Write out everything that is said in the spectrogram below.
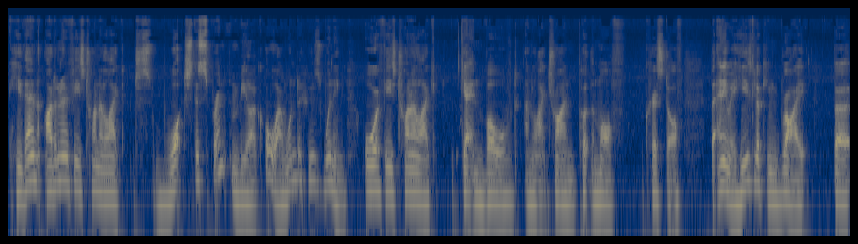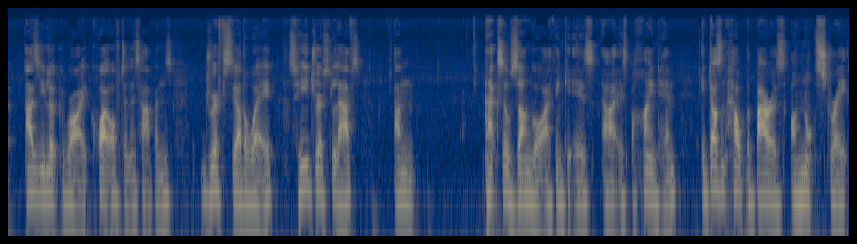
He then, I don't know if he's trying to like just watch the sprint and be like, oh, I wonder who's winning, or if he's trying to like get involved and like try and put them off Kristoff. But anyway, he's looking right, but as he looked right, quite often this happens, drifts the other way. So he drifts left, and Axel Zungor, I think it is, uh, is behind him. It doesn't help the barriers are not straight.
